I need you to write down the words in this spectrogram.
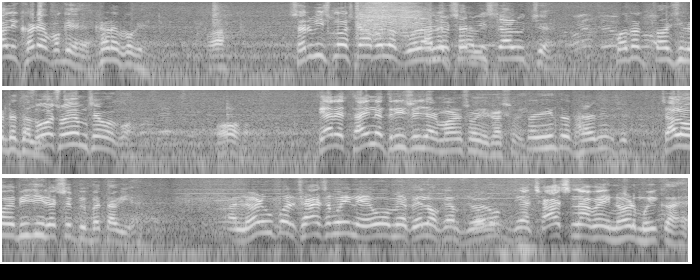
ખાલી ખડે પગે ખડે પગે. વાહ. સર્વિસનો સ્ટાફ અલગ ગોળાનો સર્વિસ ચાલુ જ છે. બધો ચોવીસી ઘંટા ચાલુ. સો સ્વયંસેવકો. ઓહો. ત્યારે થાય ને ત્રીસ હજાર માણસોની રસોઈ. તો એ તો થાય ને. ચાલો હવે બીજી રેસીપી બતાવીએ. આ નળ ઉપર છાશ હોય ને એવો મેં પહેલો કેમ્પ જોયો. જ્યાં છાશના ભાઈ નળ મૂક્યા હે.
